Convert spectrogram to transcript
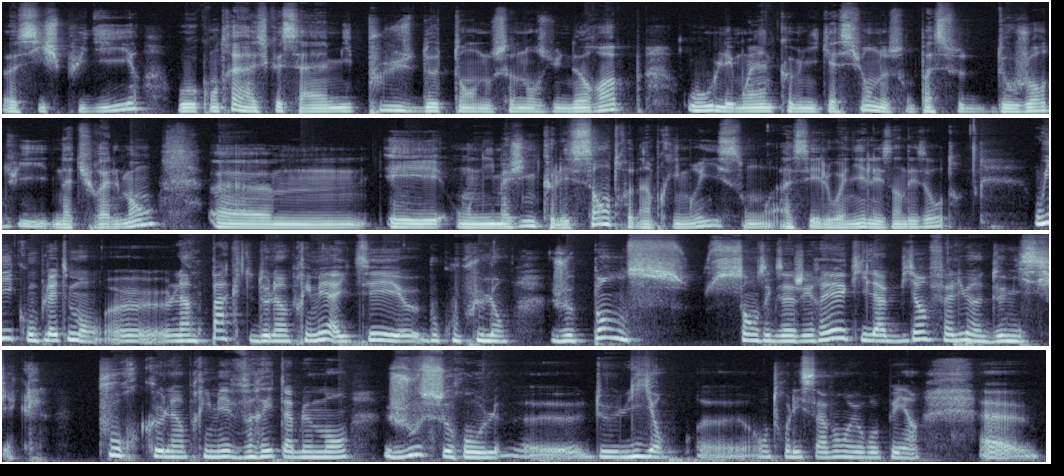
euh, si je puis dire, ou au contraire, est-ce que ça a mis plus de temps? Nous sommes dans une Europe où les moyens de communication ne sont pas ceux d'aujourd'hui, naturellement, euh, et on imagine que les centres d'imprimerie sont assez éloignés les uns des autres. Oui, complètement. Euh, l'impact de l'imprimé a été euh, beaucoup plus lent. Je pense, sans exagérer, qu'il a bien fallu un demi-siècle pour que l'imprimé véritablement joue ce rôle euh, de liant entre les savants européens.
